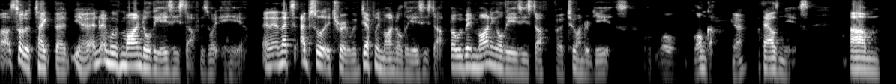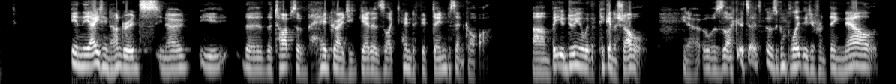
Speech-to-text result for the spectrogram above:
I'll sort of take that, you know, and, and we've mined all the easy stuff, is what you hear, and and that's absolutely true. We've definitely mined all the easy stuff, but we've been mining all the easy stuff for 200 years or, or longer, you know, a thousand years. Um, in the 1800s, you know, you, the the types of head grades you get is like 10 to 15 percent copper, um, but you're doing it with a pick and a shovel. You know, it was like it's, it was a completely different thing now.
